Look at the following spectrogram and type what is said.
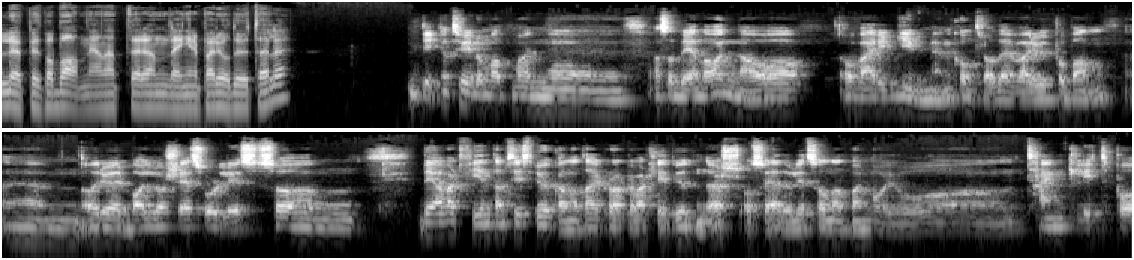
løpe ut på banen igjen etter en lengre periode ute, eller? Det er ikke noe tvil om at man Altså, det er noe annet å, å være i gymmen kontra det å være ute på banen. Um, og røre ball og se sollys. Så um, det har vært fint de siste ukene at jeg har klart å være litt utendørs. Og så er det jo litt sånn at man må jo tenke litt på,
